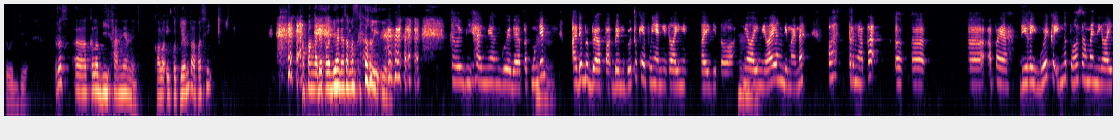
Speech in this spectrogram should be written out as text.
Setuju. Terus eh, kelebihannya nih, kalau ikut BEM tuh apa sih? Apa nggak ada kelebihannya sama sekali? Gitu? kelebihan yang gue dapat mungkin Hmm. ada beberapa BEM gue tuh kayak punya nilai-nilai gitu loh. Hmm. Nilai-nilai yang di mana, oh ternyata eh, eh, eh, apa ya diri gue keinget loh sama nilai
